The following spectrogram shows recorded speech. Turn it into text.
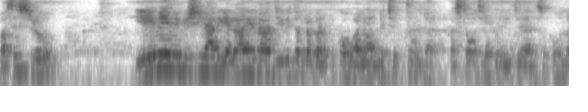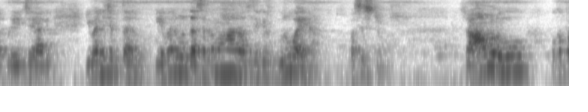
వశిష్ఠుడు ఏమేమి విషయాలు ఎలా ఎలా జీవితంలో గడుపుకోవాలో అన్నీ చెప్తూ ఉంటారు. కష్టం వచ్చినప్పుడు ఏం చేయాలి? సుఖం ఉన్నప్పుడు ఏం చేయాలి? ఇవన్నీ చెప్తారు. ఎవరు? దశరథ మహారాజు దగ్గర గురువు అయిన వశిష్ఠుడు. రాముడు ఒక ప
